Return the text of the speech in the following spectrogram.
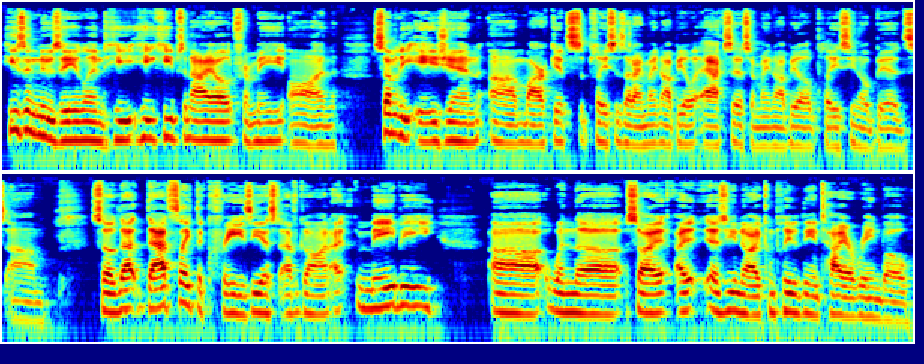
he's in New Zealand. He he keeps an eye out for me on some of the Asian um, markets, places that I might not be able to access or might not be able to place, you know, bids. Um, so that that's like the craziest I've gone. I, maybe uh, when the so I, I as you know I completed the entire rainbow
